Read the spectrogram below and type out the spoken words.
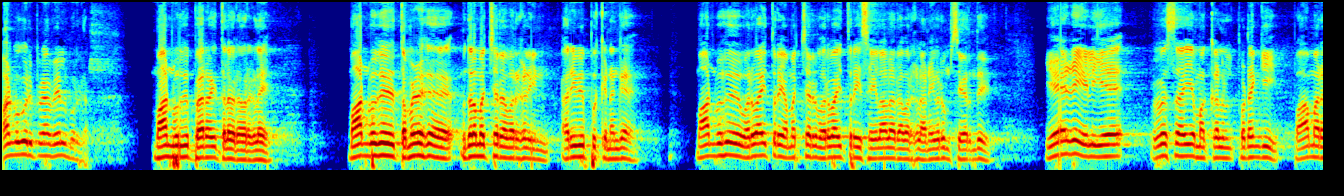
மாண்புகு உறுப்பினர் வேல்முருகன். மாண்புகு பேரவைத் தலைவர் அவர்களே மாண்புகு தமிழக முதலமைச்சர் அவர்களின் அறிவிப்புக்கிணங்க மாண்புகு வருவாய்த்துறை அமைச்சர் வருவாய்த்துறை செயலாளர் அவர்கள் அனைவரும் சேர்ந்து ஏழை எளிய விவசாய மக்கள் தொடங்கி பாமர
